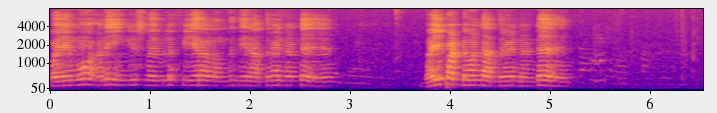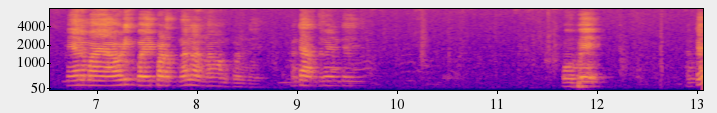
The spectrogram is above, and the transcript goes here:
భయము అని ఇంగ్లీష్ బైబిల్లో ఫియర్ అని ఉంది. దీని అర్థం ఏంటంటే భయపడ్డం అంటే అర్థం ఏంటంటే నేను మా ఆవిడికి భయపడుతున్నాను అన్నాం అనుకోండి. అంటే అర్థం ఏంటి ఓబే. అంటే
